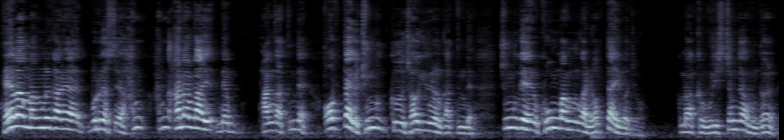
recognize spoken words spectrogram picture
대박 박물관에 모르겠어요. 한, 한 하나가 내방 같은데 없다 이거 중국 그 저기는 같은데 중국에 공박물관이 없다 이거죠. 그만큼 우리 시청자분들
